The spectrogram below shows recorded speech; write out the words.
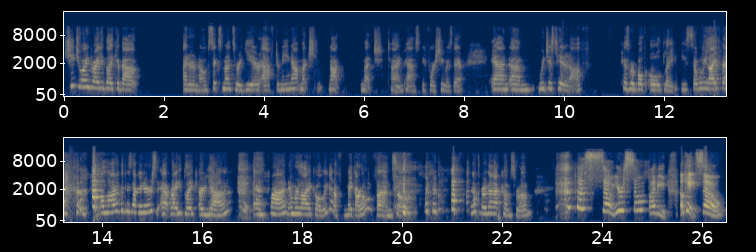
She joined Riley Blake about I don't know six months or a year after me. Not much, not much time passed before she was there, and um, we just hit it off because we're both old ladies. So we like that. a lot of the designers at Riley Blake are young and fun. And we're like, well, we got to make our own fun. So that's where that comes from. That's so, you're so funny. Okay. So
